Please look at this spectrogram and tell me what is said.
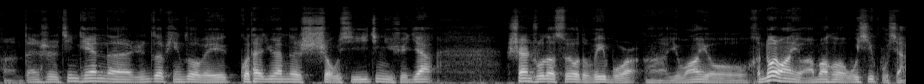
啊。但是今天呢，任泽平作为国泰君安的首席经济学家，删除了所有的微博啊。有网友很多网友啊，包括无锡股侠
